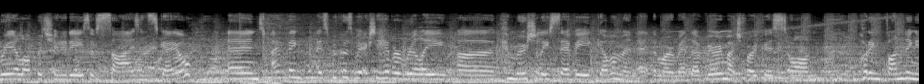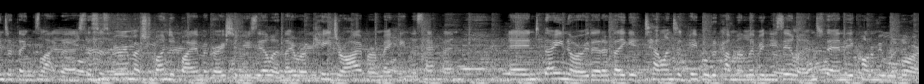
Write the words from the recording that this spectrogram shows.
real opportunities of size and scale. And I think it's because we actually have a really uh, commercially savvy government at the moment. They're very much focused on putting funding into things like like this. This was very much funded by Immigration New Zealand. They were a key driver in making this happen. And they know that if they get talented people to come and live in New Zealand, then the economy will grow.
